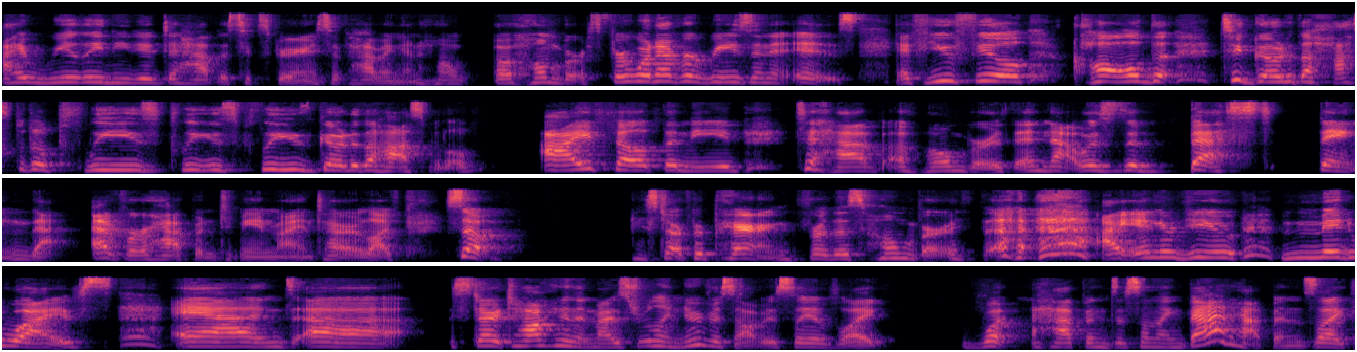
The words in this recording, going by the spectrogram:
i really needed to have this experience of having a home, a home birth for whatever reason it is. If you feel called to go to the hospital please please please go to the hospital. I felt the need to have a home birth and that was the best thing that ever happened to me in my entire life. So I start preparing for this home birth. I interview midwives and uh, start talking to them. I was really nervous, obviously, of like, what happens if something bad happens like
